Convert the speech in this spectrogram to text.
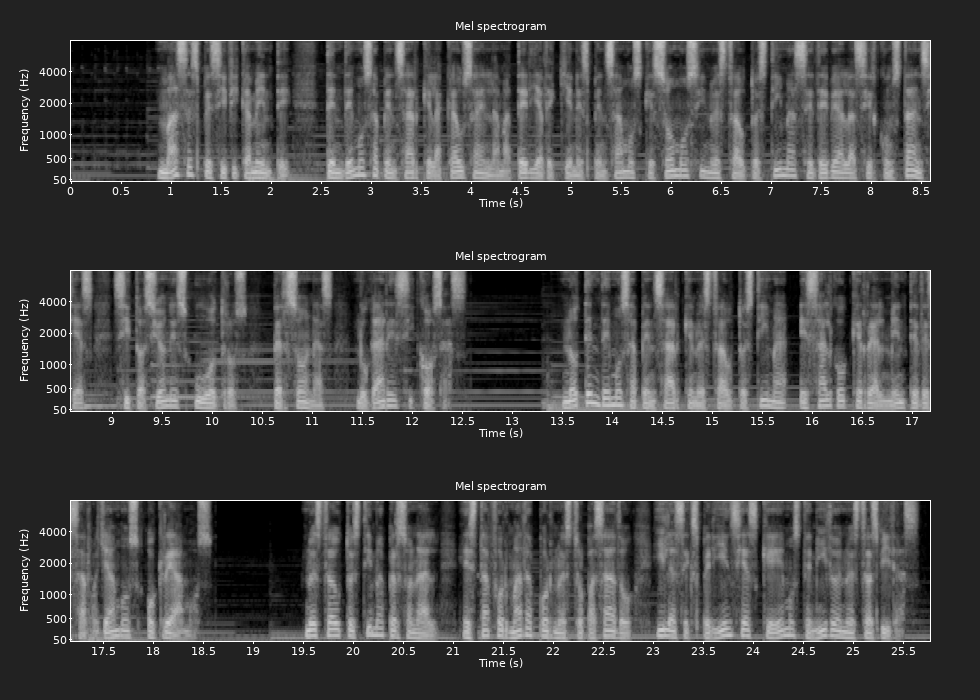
Más específicamente, tendemos a pensar que la causa en la materia de quienes pensamos que somos y nuestra autoestima se debe a las circunstancias, situaciones u otros, personas, lugares y cosas. No tendemos a pensar que nuestra autoestima es algo que realmente desarrollamos o creamos. Nuestra autoestima personal está formada por nuestro pasado y las experiencias que hemos tenido en nuestras vidas.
